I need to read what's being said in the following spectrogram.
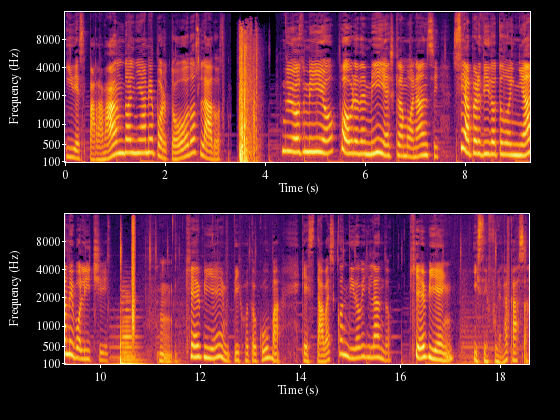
y desparramando el ñame por todos lados. Dios mío, pobre de mí, exclamó Anansi, se ha perdido todo el ñame bolichi. ¡Qué bien! dijo Tokuma, que estaba escondido vigilando. ¡Qué bien! Y se fue a la casa.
